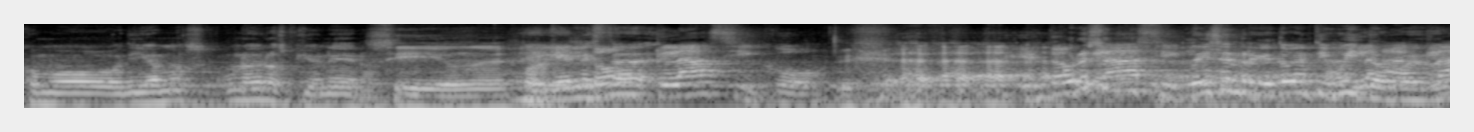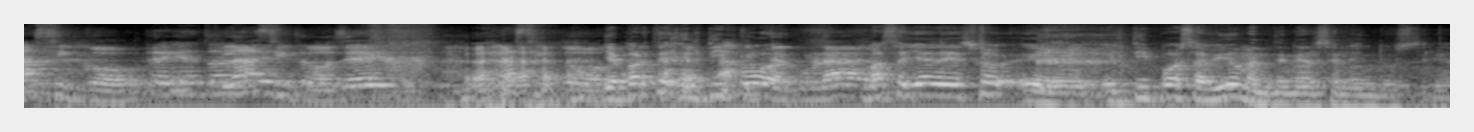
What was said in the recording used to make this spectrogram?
como, digamos, uno de los pioneros. Sí, una... Porque él Reggaetón está- clásico. Reggaetón Por eso le- clásico. le dicen reggaetón antiguito, pues, ¿no? Clásico. Reggaetón clásico, o sea, clásico. Y aparte el tipo, Espectacular. más allá de eso, eh, el tipo ha sabido mantenerse en la industria.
